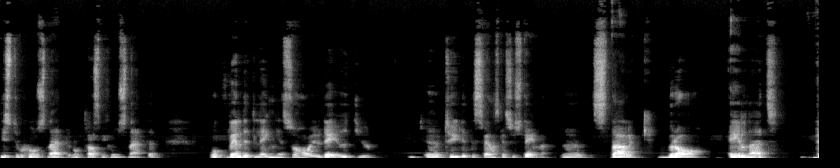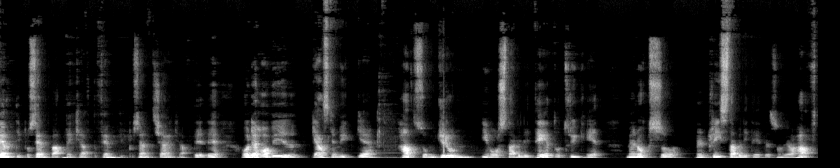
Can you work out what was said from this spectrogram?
distributionsnäten och transmissionsnäten. Och väldigt länge så har ju det utgjort eh, tydligt det svenska systemet. Eh, stark, bra elnät, 50% vattenkraft och 50% kärnkraft. Det, det, och det har vi ju ganska mycket haft som grund i vår stabilitet och trygghet, men också prisstabiliteten som vi har haft.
